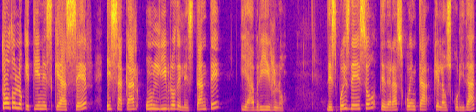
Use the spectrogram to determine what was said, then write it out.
Todo lo que tienes que hacer es sacar un libro del estante y abrirlo. Después de eso te darás cuenta que la oscuridad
